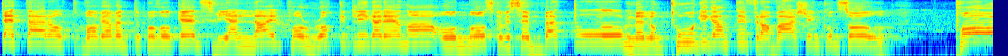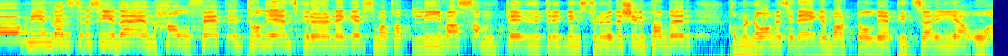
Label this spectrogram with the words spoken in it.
Dette er alt hva vi har ventet på, folkens. Vi er live på Rocket League Arena, og nå skal vi se battle mellom to giganter fra hver sin konsoll. På min venstre side en halvfet italiensk rørlegger som har tatt livet av samtlige utrydningstruede skilpadder, kommer nå med sin egen bartolje, pizzeria og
